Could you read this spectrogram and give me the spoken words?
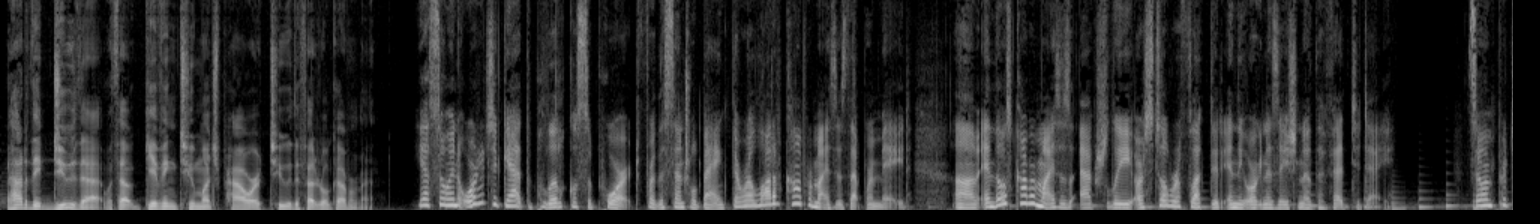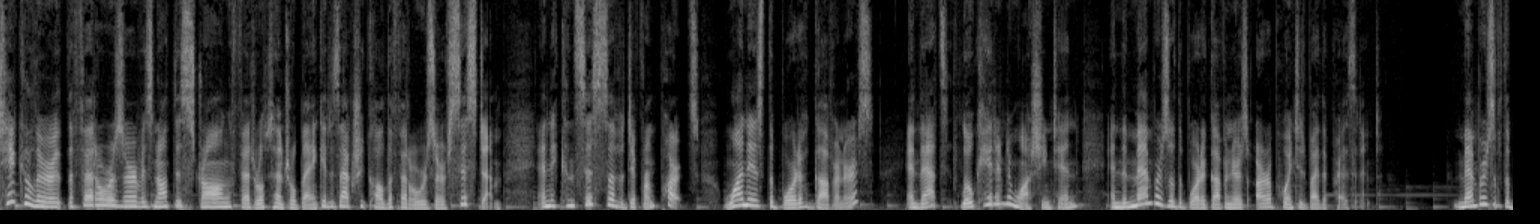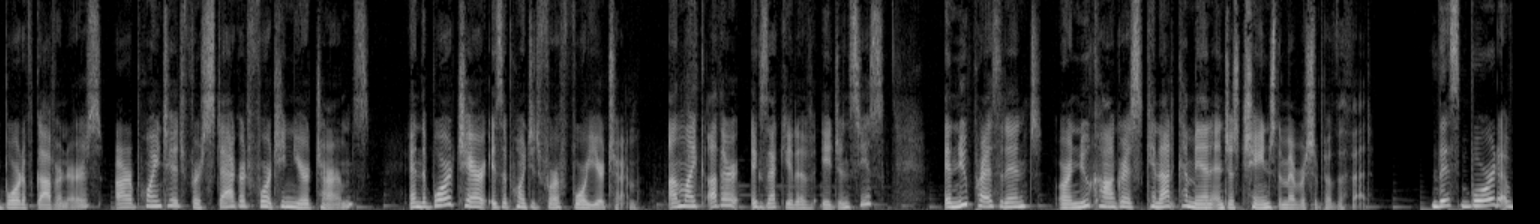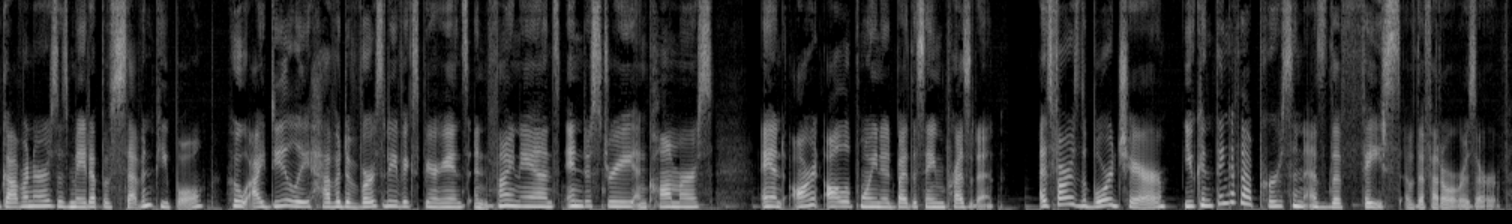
How did they do that without giving too much power to the federal government? Yeah, so in order to get the political support for the central bank, there were a lot of compromises that were made. Um, and those compromises actually are still reflected in the organization of the Fed today. So, in particular, the Federal Reserve is not this strong federal central bank. It is actually called the Federal Reserve System. And it consists of different parts. One is the Board of Governors, and that's located in Washington, and the members of the Board of Governors are appointed by the President. Members of the Board of Governors are appointed for staggered 14 year terms, and the board chair is appointed for a four year term. Unlike other executive agencies, a new president or a new Congress cannot come in and just change the membership of the Fed. This board of governors is made up of seven people who ideally have a diversity of experience in finance, industry, and commerce, and aren't all appointed by the same president. As far as the board chair, you can think of that person as the face of the Federal Reserve.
